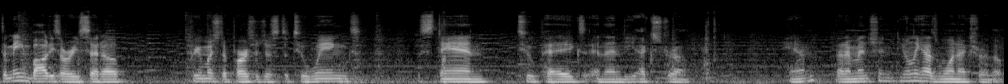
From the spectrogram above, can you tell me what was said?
the main body's already set up. Pretty much the parts are just the two wings, the stand, two pegs, and then the extra hand that I mentioned. He only has one extra though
